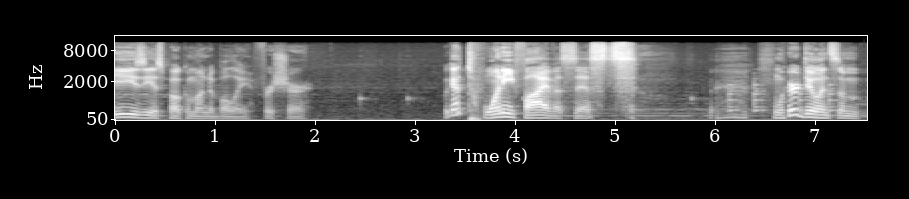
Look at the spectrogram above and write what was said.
Easiest Pokemon to bully, for sure. We got 25 assists. we're doing some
